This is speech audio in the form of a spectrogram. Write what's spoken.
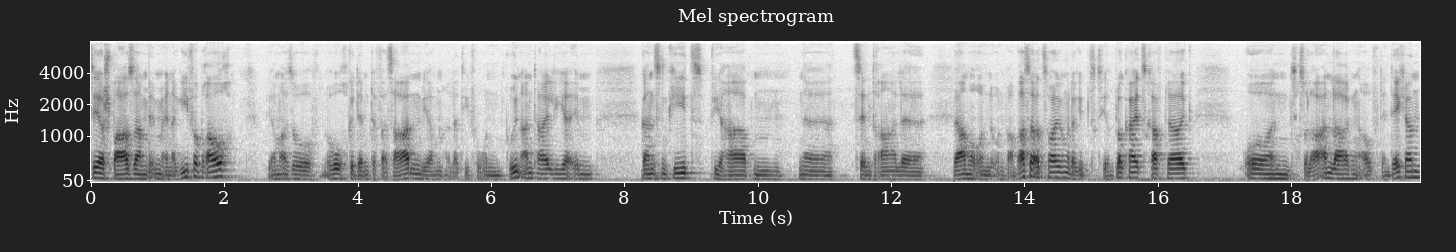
sehr sparsam im Energieverbrauch. Wir haben also hochgedämmte Fassaden, wir haben einen relativ hohen Grünanteil hier im ganzen Kiez. Wir haben eine zentrale Wärme- und Warmwassererzeugung. Da gibt es hier ein Blockheizkraftwerk und Solaranlagen auf den Dächern.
